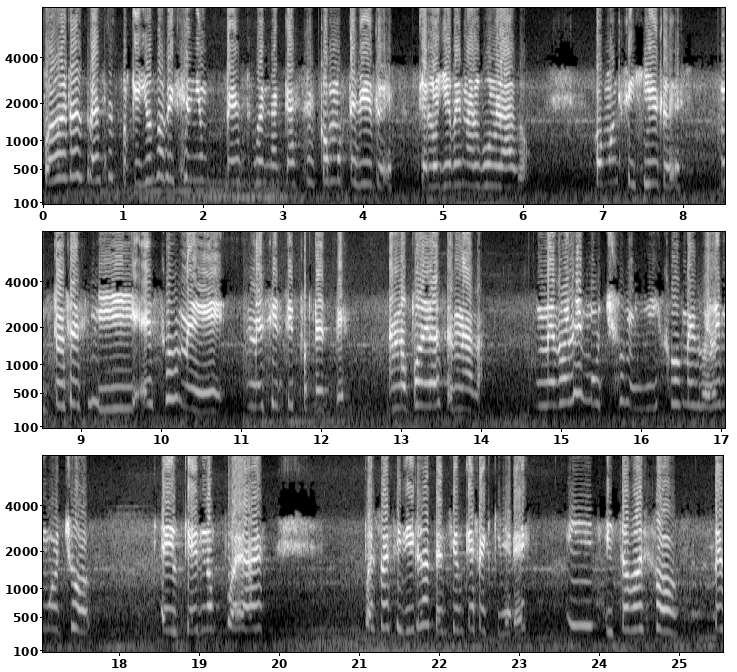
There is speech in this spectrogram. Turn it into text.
puedo dar gracias porque yo no dejé ni un peso en la casa. ¿Cómo pedirles que lo lleven a algún lado? ¿Cómo exigirles? Entonces, y eso me, me siento impotente. No poder hacer nada. Me duele mucho mi hijo, me duele mucho el que no pueda pues recibir la atención que requiere y, y todo eso, pues,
